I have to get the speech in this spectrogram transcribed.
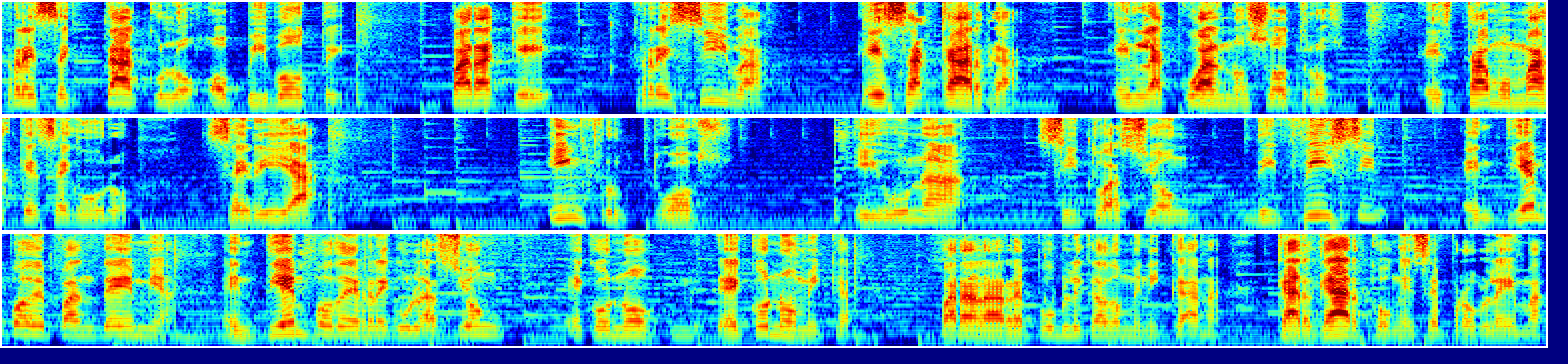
receptáculo o pivote para que reciba esa carga en la cual nosotros estamos más que seguros sería infructuoso y una situación difícil en tiempo de pandemia, en tiempo de regulación económica para la República Dominicana, cargar con ese problema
